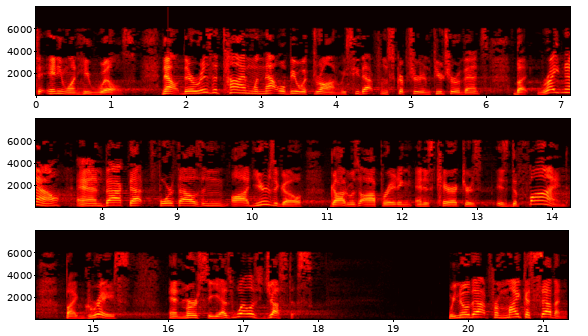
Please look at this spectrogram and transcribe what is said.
to anyone He wills. Now, there is a time when that will be withdrawn. We see that from scripture and future events. But right now, and back that 4,000 odd years ago, God was operating and His character is, is defined by grace and mercy as well as justice. We know that from Micah 7,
